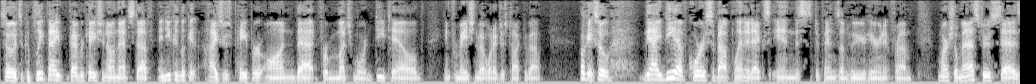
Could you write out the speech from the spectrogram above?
So it's a complete fa- fabrication on that stuff, and you can look at Heiser's paper on that for much more detailed information about what I just talked about. Okay, so the idea, of course, about Planet X, and this depends on who you're hearing it from. Marshall Masters says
